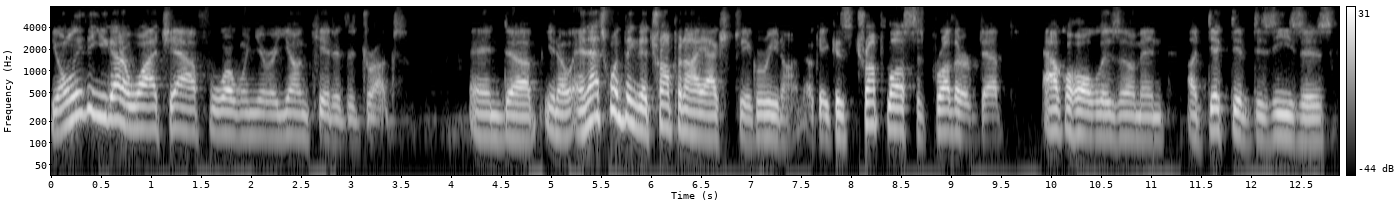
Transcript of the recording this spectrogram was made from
The only thing you got to watch out for when you're a young kid is the drugs. And, uh, you know, and that's one thing that Trump and I actually agreed on, okay? Because Trump lost his brother to alcoholism and addictive diseases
